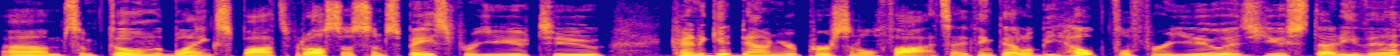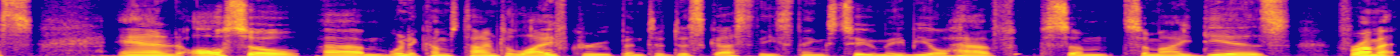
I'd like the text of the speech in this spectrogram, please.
um, some fill in the blank spots, but also some space for you to kind of get down your personal thoughts. I think that'll be helpful for you as you study this and also um, when it comes time to life group and to discuss these things too. Maybe you'll have some, some ideas from it.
